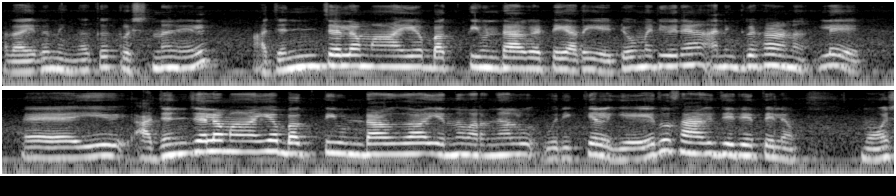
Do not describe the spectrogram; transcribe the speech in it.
അതായത് നിങ്ങൾക്ക് കൃഷ്ണനിൽ അചഞ്ചലമായ ഭക്തി ഉണ്ടാകട്ടെ. അത് ഏറ്റവും വലിയൊരു അനുഗ്രഹമാണ് അല്ലേ? ഈ അചഞ്ചലമായ ഭക്തി ഉണ്ടാകുക എന്ന് പറഞ്ഞാൽ ഒരിക്കൽ ഏത് സാഹചര്യത്തിലും മോശ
